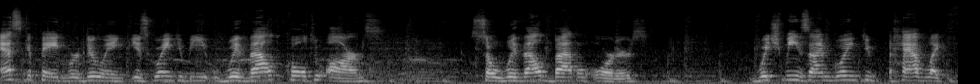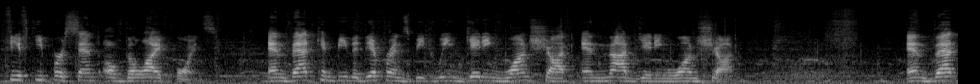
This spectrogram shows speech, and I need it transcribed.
escapade we're doing is going to be without call to arms, so without battle orders, which means I'm going to have like 50% of the life points. And that can be the difference between getting one shot and not getting one shot. And that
